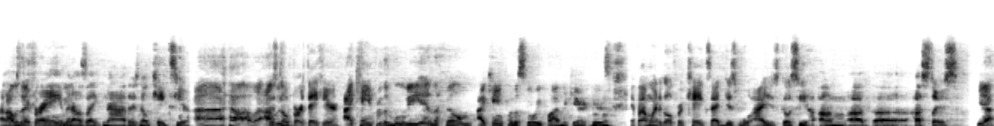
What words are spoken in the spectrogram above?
I, I was was there the frame and I was like, nah, there's no cakes here. Uh, I, I There's was, no birthday here. I came for the movie and the film. I came for the story plot and the characters. If I wanted to go for cakes, I just I just go see um uh, uh Hustlers. Yeah,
